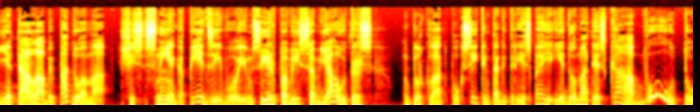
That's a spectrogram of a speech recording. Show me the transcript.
Ja tā labi padomā, šis sniega piedzīvojums ir pavisam jautrs un turklāt puksītim tagad ir iespēja iedomāties, kā būtu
